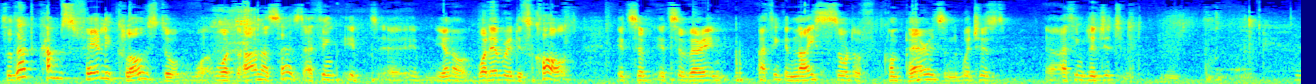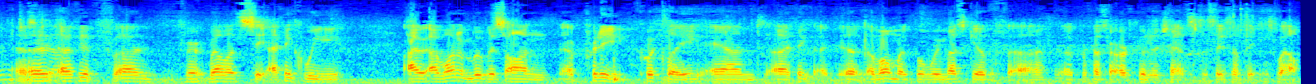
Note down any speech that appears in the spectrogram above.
So that comes fairly close to what, what Rahner says. I think it, uh, you know, whatever it is called, it's a it's a very, I think, a nice sort of comparison, which is, uh, I think, legitimate. Uh, if, uh, well, let's see. I think we. I, I want to move us on uh, pretty quickly, and I think uh, a moment, but we must give uh, uh, Professor Arkoun a chance to say something as well.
